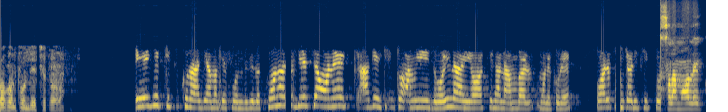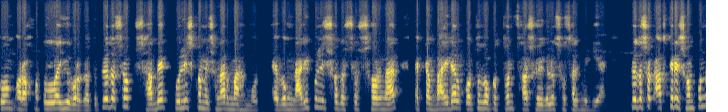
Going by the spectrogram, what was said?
কখন ফোন দিয়েছিল এই যে কিছুক্ষণ আগে আমাকে ফোন দিয়েছিল। ফোন হয়তো দিয়েছে অনেক আগে কিন্তু আমি ধরি না এই অচেনা নাম্বার মনে করে। পরে ফোনটা রিসিভ করে আসসালামু আলাইকুম রহমতুল্লাহি বরকাত প্রিয় দর্শক সাবেক পুলিশ কমিশনার মাহমুদ এবং নারী পুলিশ সদস্য স্বর্ণার একটা ভাইরাল কথোপকথন ফাঁস হয়ে গেল সোশ্যাল মিডিয়ায়। প্রিয় দর্শক আজকের এই সম্পূর্ণ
